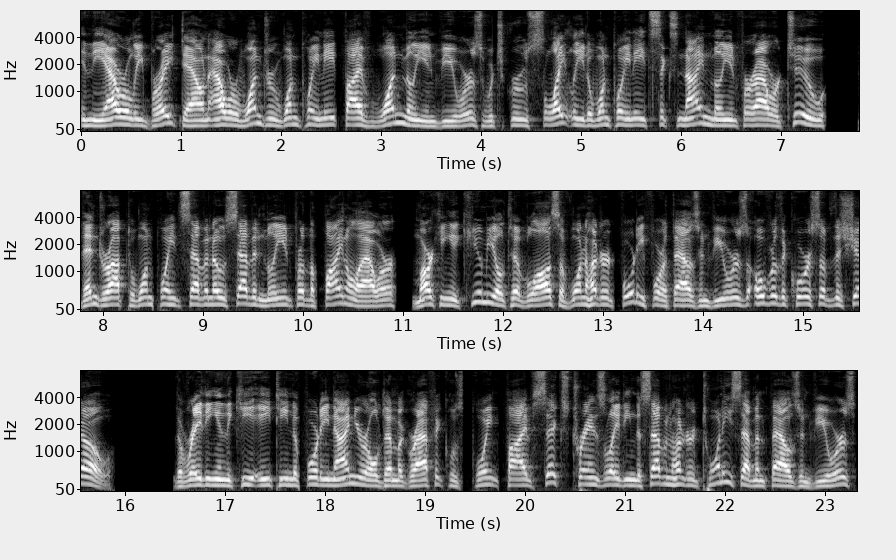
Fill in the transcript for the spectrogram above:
In the hourly breakdown, Hour 1 drew 1.851 million viewers, which grew slightly to 1.869 million for Hour 2, then dropped to 1.707 million for the final hour, marking a cumulative loss of 144,000 viewers over the course of the show. The rating in the key 18 to 49 year old demographic was 0.56, translating to 727,000 viewers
